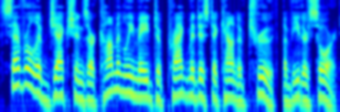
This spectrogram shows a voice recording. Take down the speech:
Several objections are commonly made to pragmatist account of truth, of either sort.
